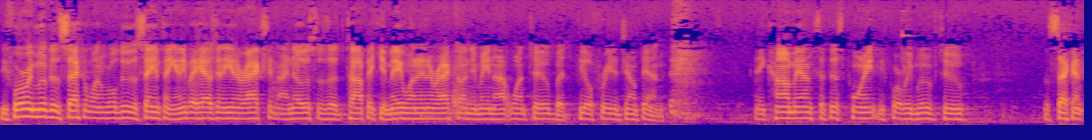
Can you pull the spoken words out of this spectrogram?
Before we move to the second one, we'll do the same thing. Anybody has any interaction? I know this is a topic you may want to interact on, you may not want to, but feel free to jump in. Any comments at this point before we move to the second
